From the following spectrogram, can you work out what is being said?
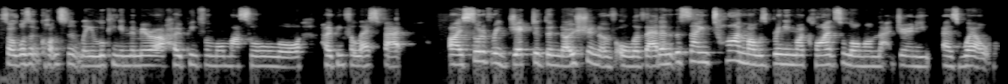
So I wasn't constantly looking in the mirror, hoping for more muscle or hoping for less fat. I sort of rejected the notion of all of that. And at the same time, I was bringing my clients along on that journey as well.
